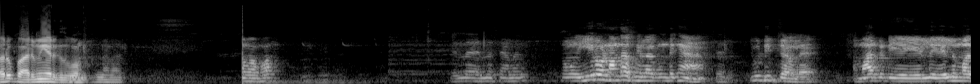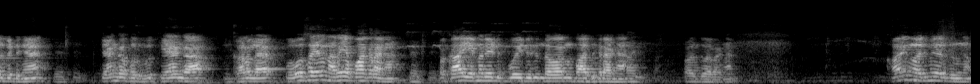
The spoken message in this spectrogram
பருப்பு அருமையா இருக்குது போங்க நல்லா இருக்கு. என்ன என்ன சேனல் நம்ம ஹீரோ நந்தா ஃபீலாக்குண்டுங்க யூடியூப் சேனலு மார்க்கெட் எள்ளு எள்ளு மார்க்கெட்டுங்க தேங்காய் பருப்பு தேங்காய் கடலை விவசாயம் நிறைய பார்க்குறாங்க. இப்போ காய் என்ன ரேட்டுக்கு போயிட்டு இருக்கு இந்த வாரம் பார்த்துக்கிறாங்க. பார்த்து வராங்க காயும் அருமையாக இருக்குதுங்க.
